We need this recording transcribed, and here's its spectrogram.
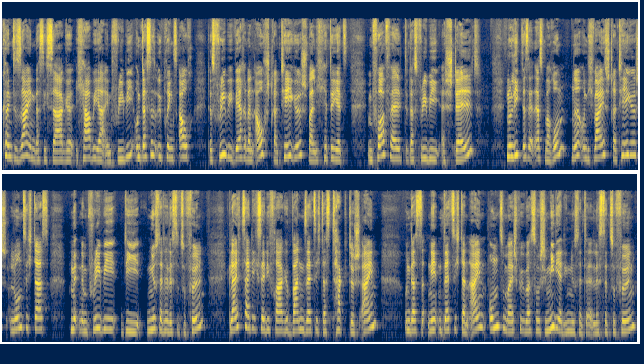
könnte sein, dass ich sage, ich habe ja ein Freebie und das ist übrigens auch, das Freebie wäre dann auch strategisch, weil ich hätte jetzt im Vorfeld das Freebie erstellt. Nur liegt das jetzt erstmal rum, ne? Und ich weiß, strategisch lohnt sich das, mit einem Freebie die Newsletterliste zu füllen. Gleichzeitig ist ja die Frage, wann setze ich das taktisch ein? Und das nee, setze ich dann ein, um zum Beispiel über Social Media die Newsletterliste zu füllen,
